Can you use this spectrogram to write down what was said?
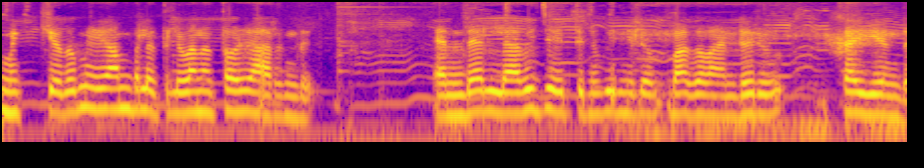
മിക്കതും ഈ അമ്പലത്തിൽ വന്ന് തൊഴാറുണ്ട്. എന്റെ എല്ലാ വിജയത്തിനു പിന്നിലും ഭഗവാന്റെ ഒരു കൈയുണ്ട്.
